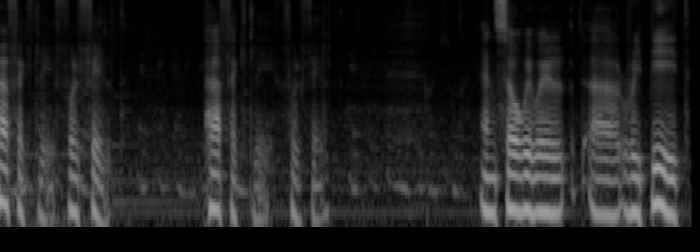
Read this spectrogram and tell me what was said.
perfectly fulfilled. Perfectly fulfilled and so we will uh, repeat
